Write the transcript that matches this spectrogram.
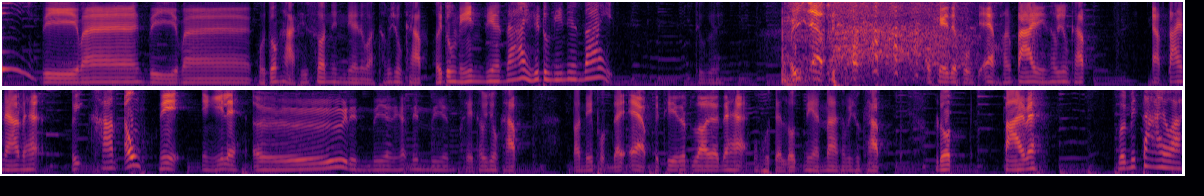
ย ดีมากดีมากผมต้องหาที่ซ่อนเนียนๆว่ะท่านผู้ชมครับเฮ้ยตรงนี้เนียนได้เฮ้ยตรงนี้เนียนได้ดูเลยเฮ้ยแอบโอเคเดี๋ยวผมจะแอบข้างใต้นี่ท่านผู้ชมครับ แอบใต้น้ำนะฮะเฮ้ยข้ามเอ้านี่อย่างนี้เลย เออเนียนๆครับเนียนๆโอเคท่านผู้ชมครับ ตอนนี้ผมได้แอบไปที่เรียบร้อยแล้วนะฮะโอ้โหแต่รถเนียนมากท่านผู้ชมครับ รถตายไหมรถไม่ตายว่ะ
